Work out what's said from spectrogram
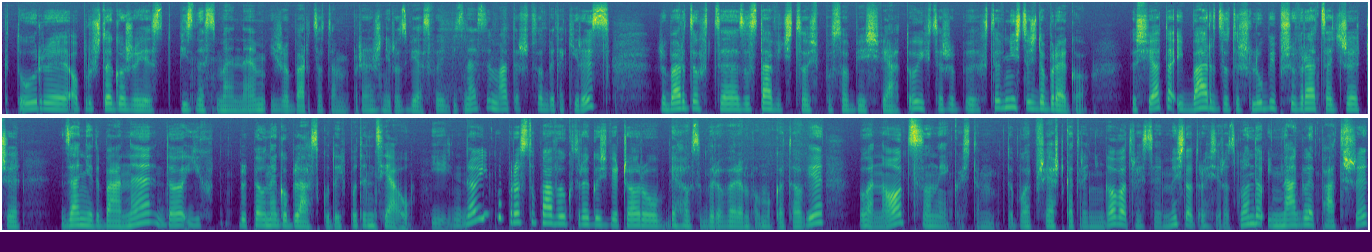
który oprócz tego, że jest biznesmenem i że bardzo tam prężnie rozwija swoje biznesy, ma też w sobie taki rys, że bardzo chce zostawić coś po sobie światu i chce, żeby, chce wnieść coś dobrego do świata i bardzo też lubi przywracać rzeczy zaniedbane do ich pełnego blasku, do ich potencjału. I, no i po prostu Paweł któregoś wieczoru jechał sobie rowerem po Mokotowie, była noc, on jakoś tam, to była przejażdżka treningowa, trochę sobie myślał, trochę się rozglądał i nagle patrzy,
